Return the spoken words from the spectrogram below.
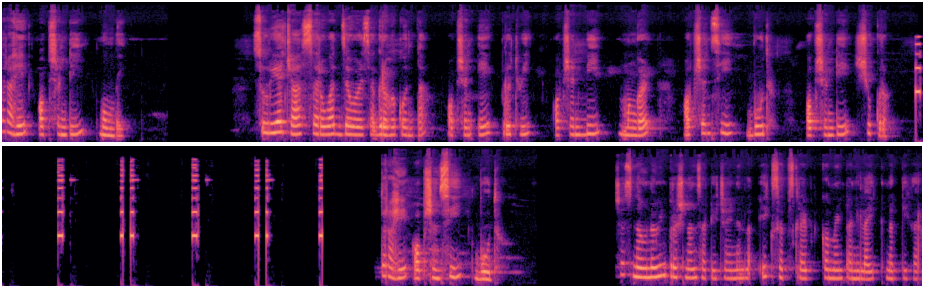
तर आहे ऑप्शन डी मुंबई. सूर्याच्या सर्वात जवळचा ग्रह कोणता? ऑप्शन ए पृथ्वी. ऑप्शन बी मंगळ. ऑप्शन सी बुध. ऑप्शन डी शुक्र. उत्तर आहे ऑप्शन सी बुध अशाच नवनवीन प्रश्नांसाठी चॅनलला एक सबस्क्राईब कमेंट आणि लाईक नक्की करा.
